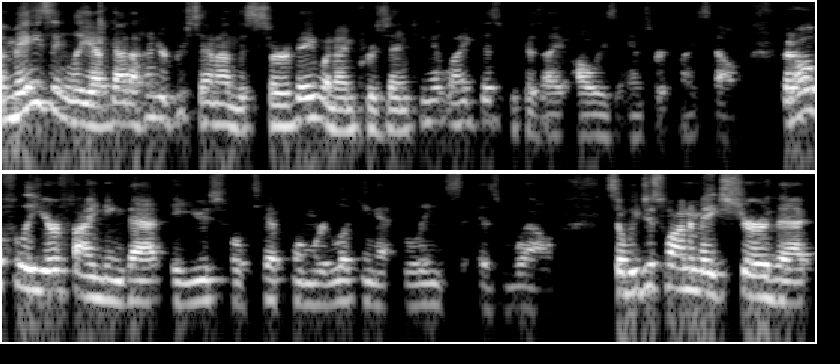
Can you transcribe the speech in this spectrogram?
Amazingly, I've got 100% on the survey when I'm presenting it like this because I always answer it myself. But hopefully you're finding that a useful tip when we're looking at links as well. So we just want to make sure that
